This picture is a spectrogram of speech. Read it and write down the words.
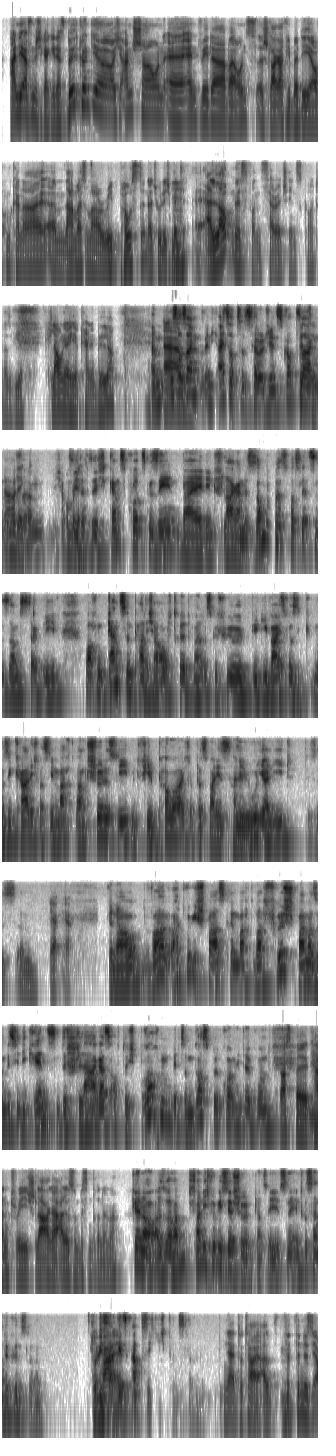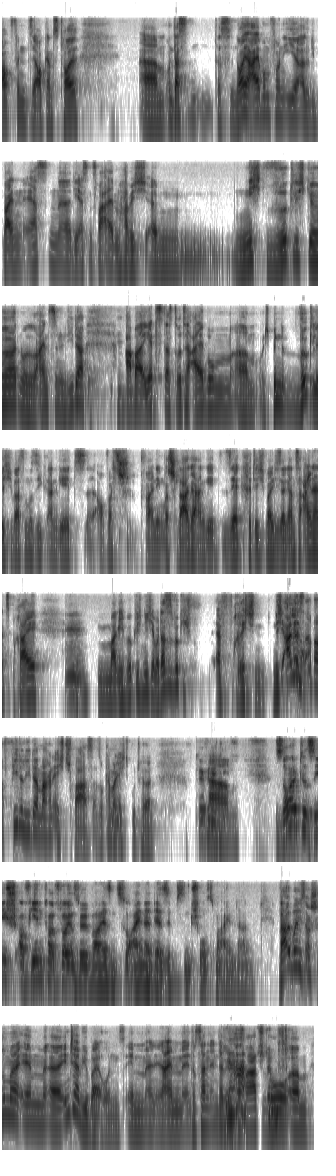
an die Öffentlichkeit geht. Das Bild könnt ihr euch anschauen, äh, entweder bei uns äh, schlagerfieber.de auf dem Kanal, ähm, da haben wir es immer repostet, natürlich mit mhm. Erlaubnis von Sarah Jane Scott. Also wir klauen ja hier keine Bilder. Ähm, ähm, muss auch ähm, sagen, wenn ich eins noch zu Sarah Jane Scott bitte, sagen darf, ähm, ich habe sie tatsächlich ganz kurz gesehen bei den Schlagern des Sommers, was letzten Samstag lief. War auch ein ganz sympathischer Auftritt. Man hat das Gefühl, die, die weiß musik musikalisch, was sie macht. War ein schönes Lied mit viel Power. Ich glaube, das war dieses Halleluja-Lied. Dieses, ähm, ja, ja Genau, war, hat wirklich Spaß gemacht, war frisch, war mal so ein bisschen die Grenzen des Schlagers auch durchbrochen, mit so einem Gospelchor im Hintergrund. Gospel, Country, Schlager, alles so ein bisschen drin, ne? Genau, also hab, fand ich wirklich sehr schön, tatsächlich. Ist eine interessante Künstlerin. Total. Und ich sage jetzt absichtlich Künstlerin. Ja, total. Also mhm. finde sie auch, finde sie auch ganz toll. Ähm, und das, das neue Album von ihr, also die beiden ersten, äh, die ersten zwei Alben habe ich ähm, nicht wirklich gehört, nur so einzelne Lieder. Mhm. Aber jetzt das dritte Album ähm, und ich bin wirklich, was Musik angeht, äh, auch was vor allen Dingen was Schlager angeht, sehr kritisch, weil dieser ganze Einheitsbrei mhm. mag ich wirklich nicht. Aber das ist wirklich erfrischend. Nicht alles, ja. aber viele Lieder machen echt Spaß. Also kann man mhm. echt gut hören. Definitiv. Ähm, sollte sich auf jeden Fall Florian Silbereisen zu einer der 17 Shows mal einladen. War übrigens auch schon mal im äh, Interview bei uns, im, in einem interessanten Interviewformat, ja, wo, ähm,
